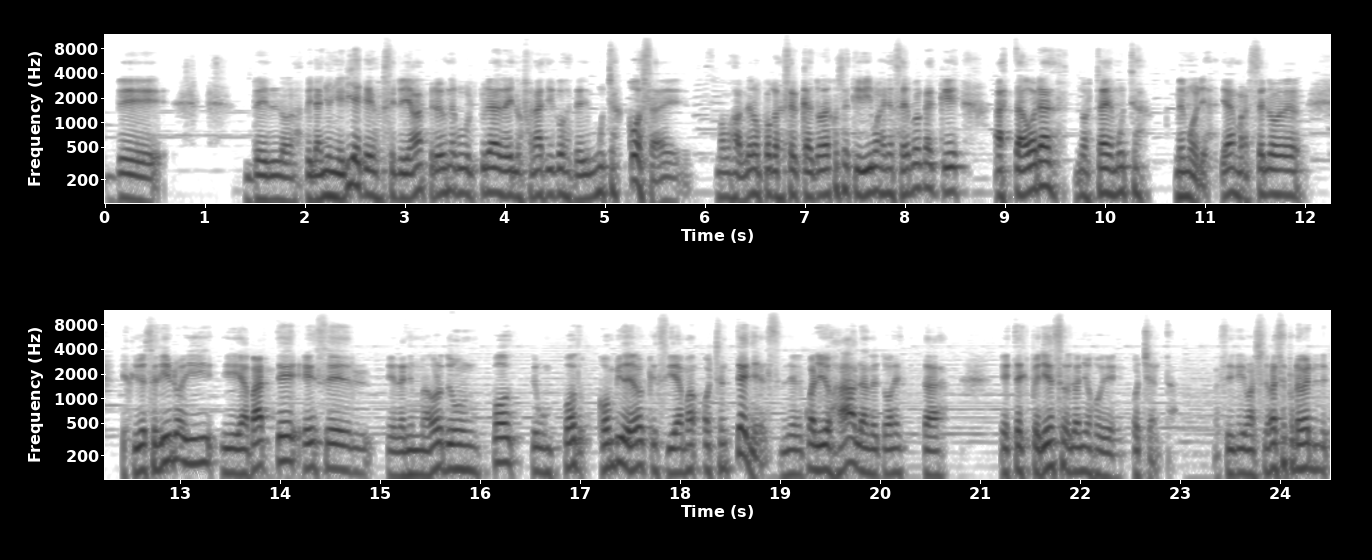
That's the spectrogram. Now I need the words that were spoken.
de, de, los, de la ñoñería, que se le llama, pero es una cultura de los fanáticos de muchas cosas. vamos a hablar un poco acerca de todas las cosas que vivimos en esa época que hasta ahora nos trae muchas memorias. ¿ya? Marcelo eh, escribió ese libro y, aparte es el, animador de un pod, de un pod con video que se llama Ochenteñers, en el cual ellos hablan de toda esta, esta experiencia de los años 80. Así que Marcelo, gracias por haber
